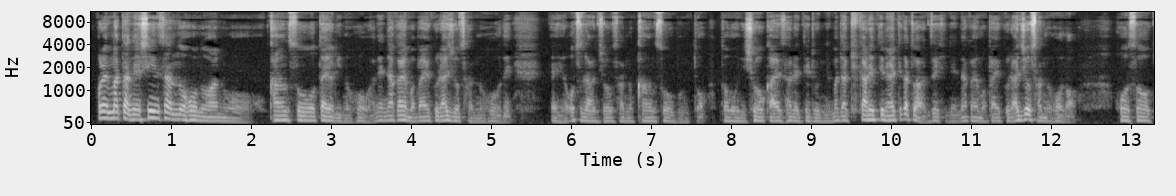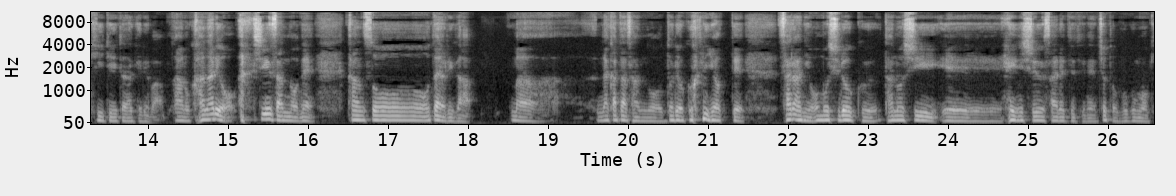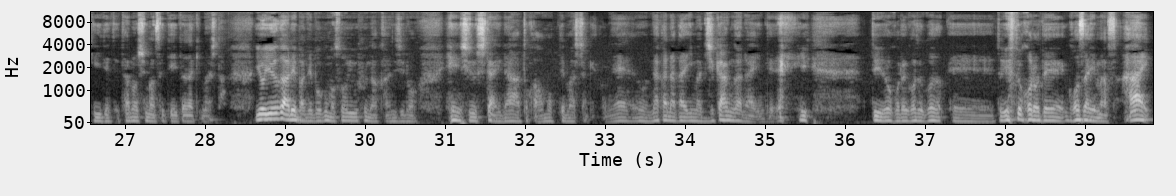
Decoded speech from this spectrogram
これまたね、シンさんの方のあの、感想お便りの方はね、中山バイクラジオさんの方で、えー、おつ団長さんの感想文と共に紹介されてるんで、まだ聞かれてないって方はぜひね、中山バイクラジオさんの方の放送を聞いていただければ、あの、かなりお、シンさんのね、感想お便りが、まあ、中田さんの努力によって、さらに面白く楽しい、えー、編集されててね、ちょっと僕も聞いてて楽しませていただきました。余裕があればね、僕もそういう風な感じの編集したいなとか思ってましたけどね、うん、なかなか今時間がないんで、っていうところでご、えー、というところでございます。はい。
